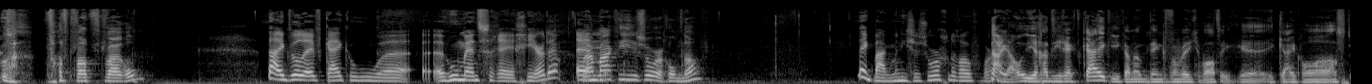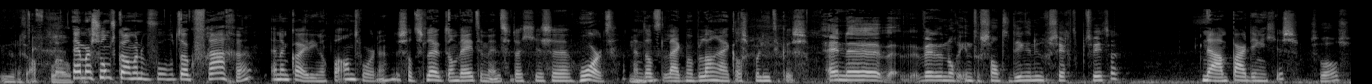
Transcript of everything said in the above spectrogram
wat, wat, waarom? Nou, ik wilde even kijken hoe, eh, eh, hoe mensen reageerden. Waar En- maakte je je zorgen om dan? Nee, ik maak me niet zo zorgen erover. Hoor. Nou ja, je gaat direct kijken. Je kan ook denken van, weet je wat, ik, eh, ik kijk wel als het uur is afgelopen. Nee, maar soms komen er bijvoorbeeld ook vragen en dan kan je die nog beantwoorden. Dus dat is leuk, dan weten mensen dat je ze hoort. Mhm. En dat lijkt me belangrijk als politicus. En werden er nog interessante dingen nu gezegd op Twitter? Nou, een paar dingetjes. Zoals?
